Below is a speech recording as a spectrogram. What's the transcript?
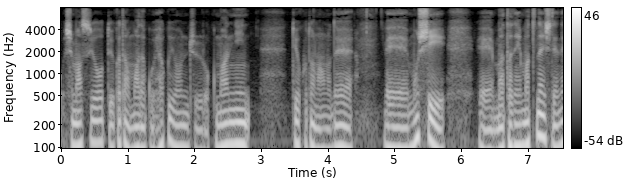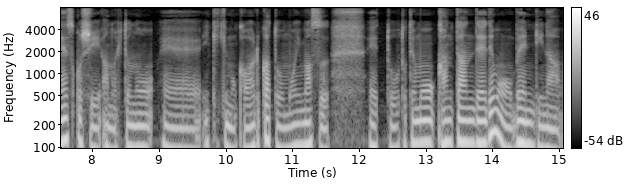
をしますよという方はまだ546万人ということなので、えー、もし、えー、また年末年始でね、少し、あの、人の、えー、行き来も変わるかと思います。えっと、とても簡単で、でも便利な、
